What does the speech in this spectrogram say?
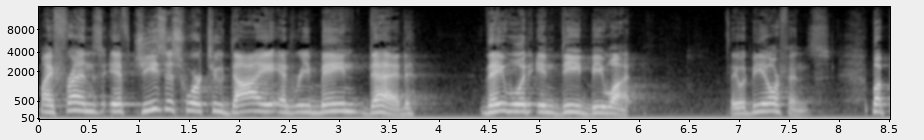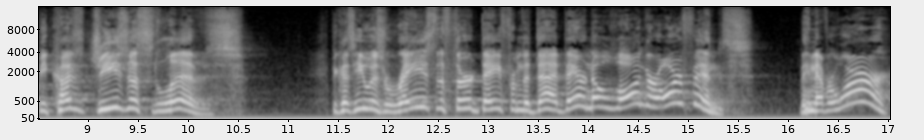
My friends, if Jesus were to die and remain dead, they would indeed be what? They would be orphans. But because Jesus lives, because he was raised the third day from the dead, they are no longer orphans. They never were.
